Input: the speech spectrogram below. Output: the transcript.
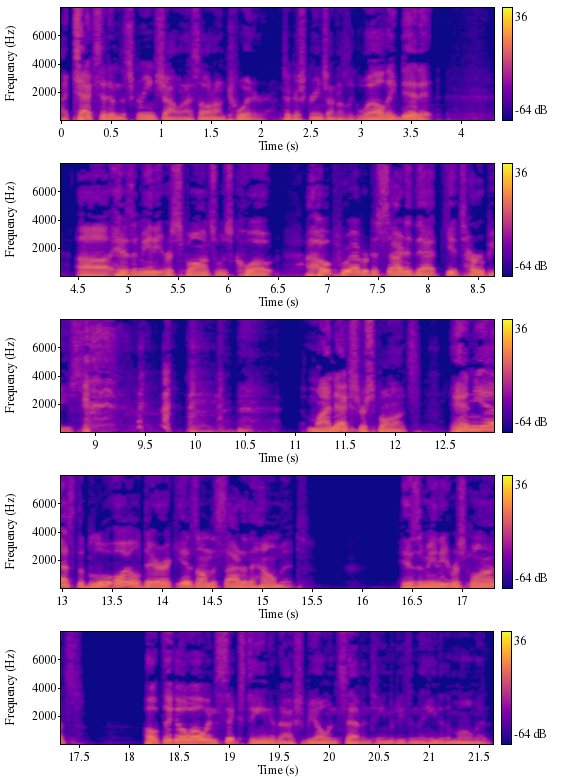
I texted him the screenshot when I saw it on Twitter. Took a screenshot. I was like, well, they did it. Uh, his immediate response was, quote, I hope whoever decided that gets herpes. My next response, and yes, the blue oil derrick is on the side of the helmet. His immediate response, hope they go 0 and 16. It'd actually be 0 and 17, but he's in the heat of the moment.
